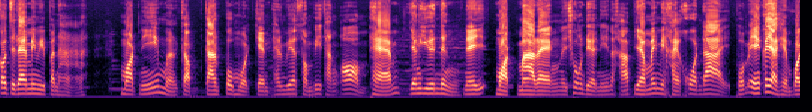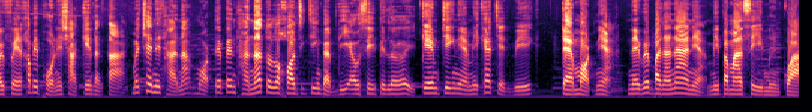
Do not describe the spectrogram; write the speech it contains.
ก็จะได้ไม่มีปัญหามอดนี้เหมือนกับการโปรโมทเกมแพนเวียซอมบี้ทางอ้อม แถมยังยืนหนึ่งในมอดมาแรงในช่วงเดือนนี้นะครับ ยังไม่มีใครโค่นได้ ผมเองก็อยากเห็นบอยเฟรนเข้าไปโผล่ในฉากเกมต่างๆ ไม่ใช่ในฐานะมอดแต่เป็นฐานะตัวละครจริงๆ แบบ DLC ไปเลย เกมจริงเนี่ยมีแค่ 7วีค แต่มอดเนี่ย ในเว็บบานาน่าเนี่ย มีประมาณ 40,000 กว่า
